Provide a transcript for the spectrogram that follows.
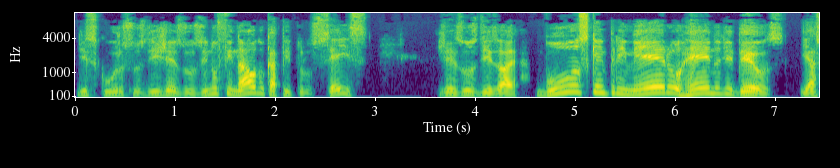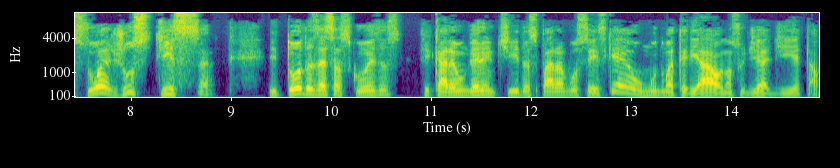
discursos de Jesus. E no final do capítulo 6, Jesus diz: olha, busquem primeiro o reino de Deus e a sua justiça, e todas essas coisas ficarão garantidas para vocês, que é o mundo material, nosso dia a dia e tal.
